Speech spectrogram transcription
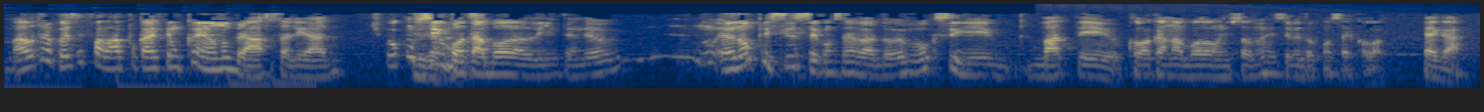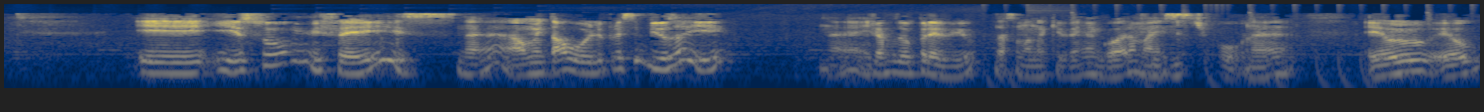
Mas outra coisa é falar pro cara que tem um canhão no braço, tá ligado? Tipo, eu consigo Exato. botar a bola ali, entendeu? Eu não preciso ser conservador, eu vou conseguir bater, colocar na bola onde só o recebedor consegue colocar, pegar. E, isso me fez né, aumentar o olho para esse Bills aí. Né? A gente vai fazer o preview da semana que vem agora, mas uhum. tipo, né? Eu, eu,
